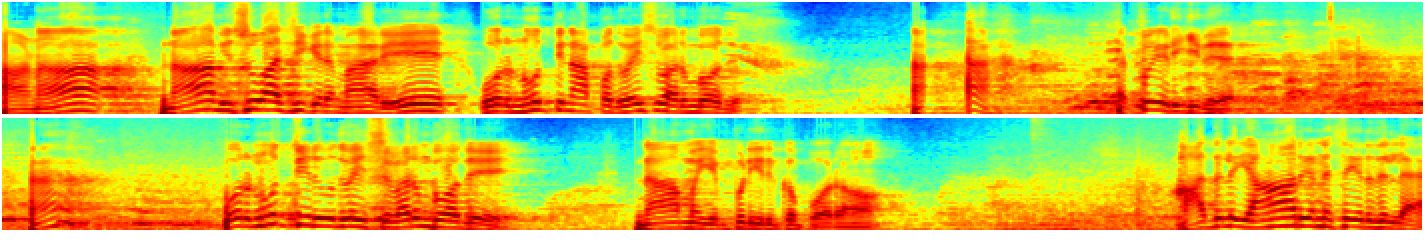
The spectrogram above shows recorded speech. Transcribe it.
ஆனால் நான் விசுவாசிக்கிற மாதிரி ஒரு நூற்றி நாற்பது வயசு வரும்போது எப்போ இடிக்குது? ஒரு நூற்றி இருபது வயசு வரும்போது நாம் எப்படி இருக்க போகிறோம் அதில் யாரும் என்ன செய்யறது இல்லை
